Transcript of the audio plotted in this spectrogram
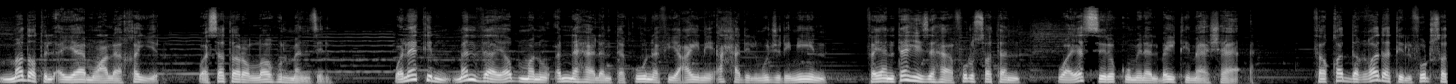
مضت الأيام على خير وستر الله المنزل. ولكن من ذا يضمن أنها لن تكون في عين أحد المجرمين فينتهزها فرصة ويسرق من البيت ما شاء. فقد غدت الفرصة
